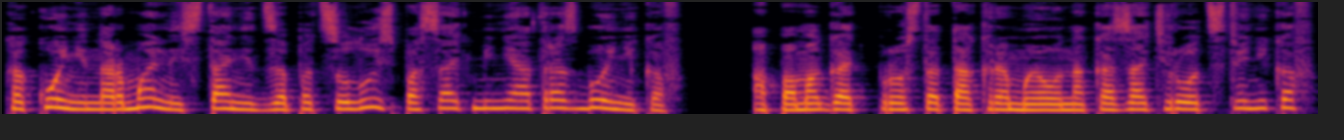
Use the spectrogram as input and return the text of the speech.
Какой ненормальный станет за поцелуй спасать меня от разбойников? А помогать просто так Ромео наказать родственников?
